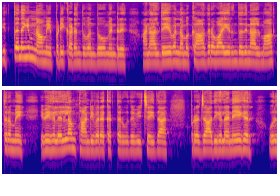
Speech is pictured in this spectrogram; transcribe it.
இத்தனையும் நாம் எப்படி கடந்து வந்தோம் என்று. ஆனால் தேவன் நமக்கு ஆதரவாய் இருந்ததினால் மாத்திரமே இவைகளெல்லாம் தாண்டி வர கர்த்தர் உதவி செய்தார். பிரஜாதிகள் அநேகர் ஒரு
